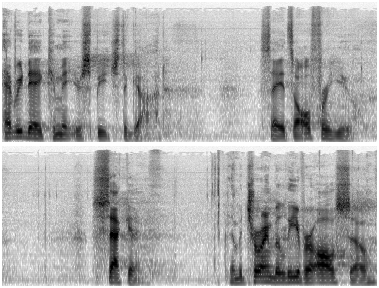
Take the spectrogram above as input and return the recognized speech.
Every day, commit your speech to God. Say, it's all for you. Second, the maturing believer also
